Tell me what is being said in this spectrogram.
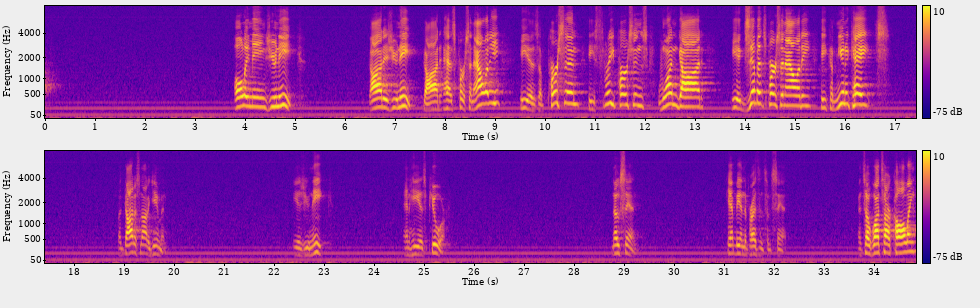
Holy means unique. God is unique. God has personality. He is a person. He's three persons, one God. He exhibits personality. He communicates. But God is not a human. He is unique and he is pure. No sin. Can't be in the presence of sin. And so, what's our calling?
